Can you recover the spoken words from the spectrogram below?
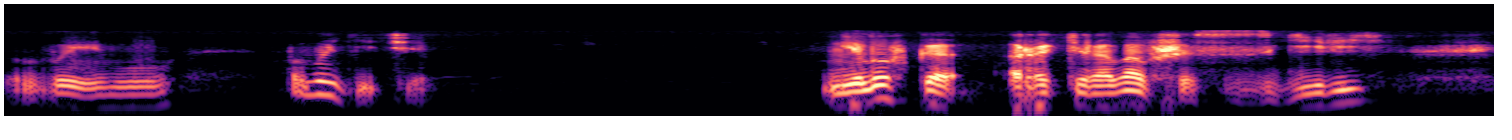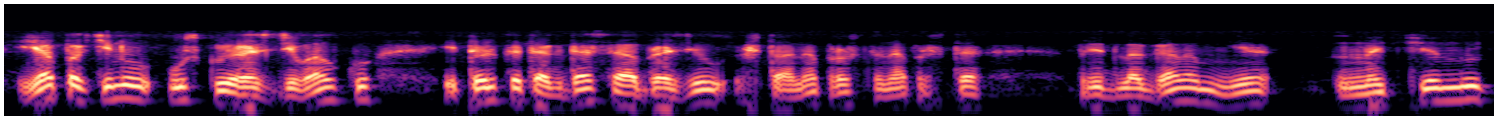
«Вы ему помогите». Неловко рокировавшись с гирей, я покинул узкую раздевалку и только тогда сообразил, что она просто-напросто предлагала мне натянуть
